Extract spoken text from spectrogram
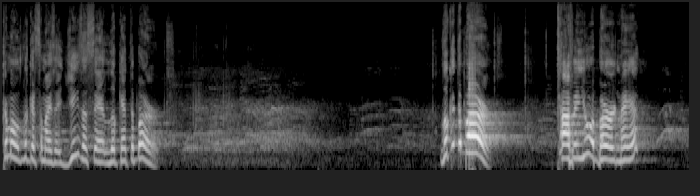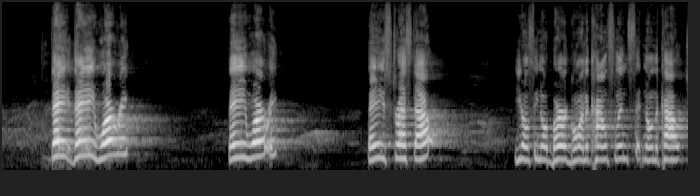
Come on, look at somebody say, Jesus said, look at the birds. Look at the birds. Topping, you a bird man. They, they ain't worried. They ain't worried. They ain't stressed out. You don't see no bird going to counseling, sitting on the couch.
